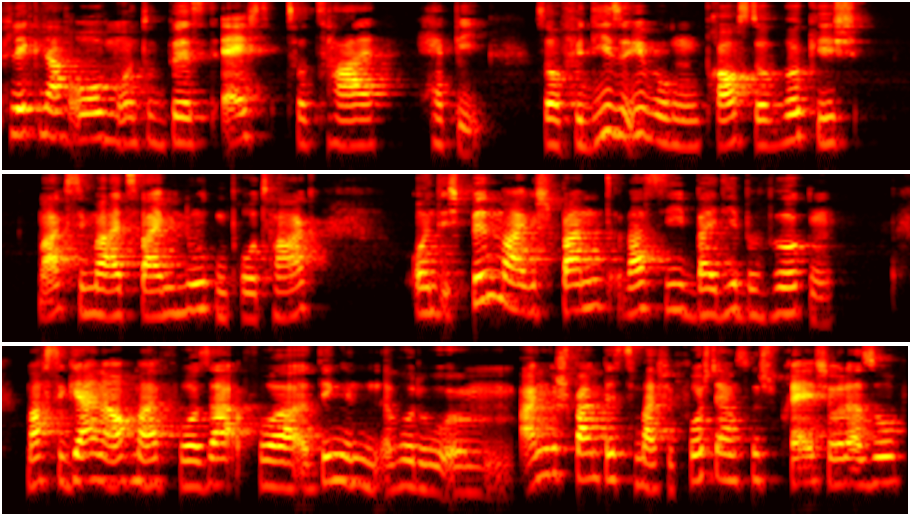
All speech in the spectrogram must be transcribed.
Blick nach oben und du bist echt total happy. So, für diese Übungen brauchst du wirklich maximal zwei Minuten pro Tag. Und ich bin mal gespannt, was sie bei dir bewirken. Mach sie gerne auch mal vor, vor Dingen, wo du ähm, angespannt bist, zum Beispiel Vorstellungsgespräche oder so.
